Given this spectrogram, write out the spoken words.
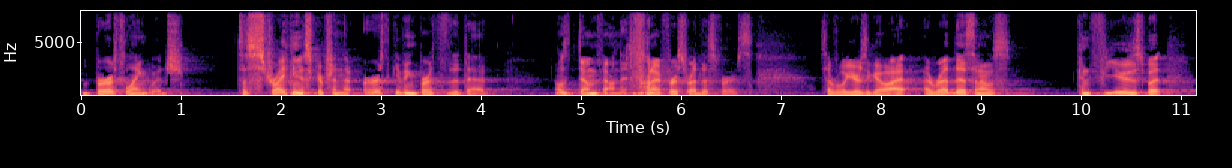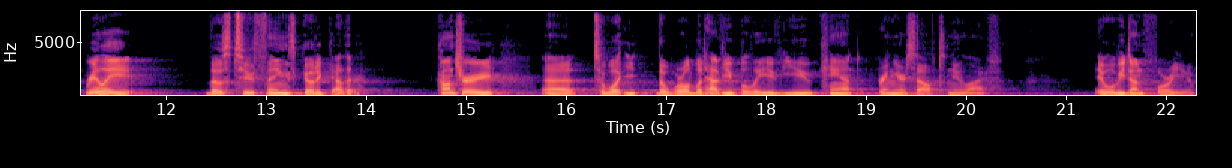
birth language. It's a striking description, the earth giving birth to the dead. I was dumbfounded when I first read this verse several years ago. I, I read this and I was confused, but really, those two things go together. Contrary uh, to what you, the world would have you believe, you can't bring yourself to new life. It will be done for you.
